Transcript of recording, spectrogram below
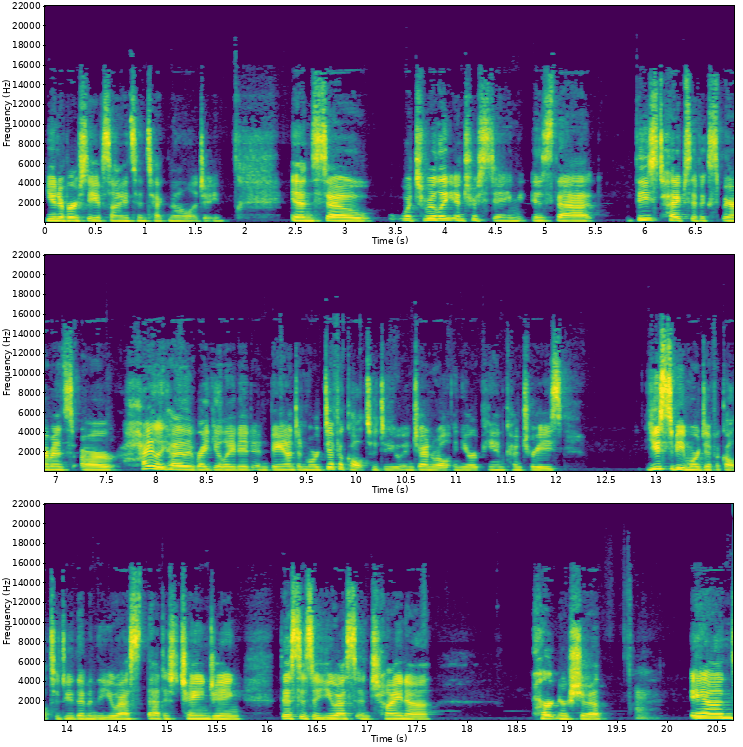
University of Science and Technology. And so, what's really interesting is that these types of experiments are highly, highly regulated and banned and more difficult to do in general in European countries. Used to be more difficult to do them in the US. That is changing. This is a US and China partnership. And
